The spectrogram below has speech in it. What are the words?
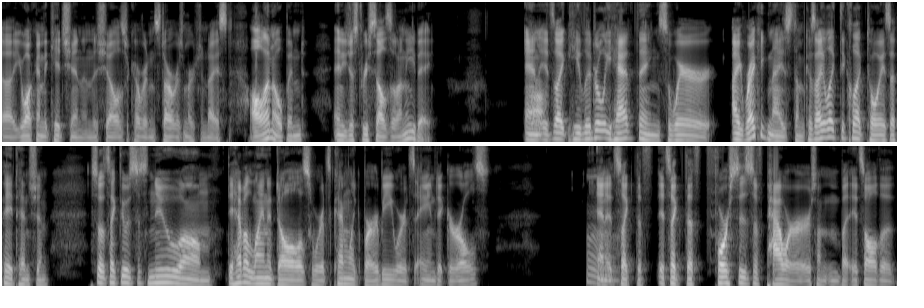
Uh, you walk in the kitchen, and the shelves are covered in Star Wars merchandise, all unopened, and he just resells it on eBay. And Wow. it's like he literally had things where I recognized them because I like to collect toys. I pay attention. So it's like there was this new um they have a line of dolls where it's kind of like Barbie where it's aimed at girls and Hmm. it's like the it's like the forces of power or something but it's all the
